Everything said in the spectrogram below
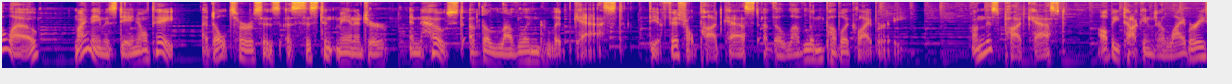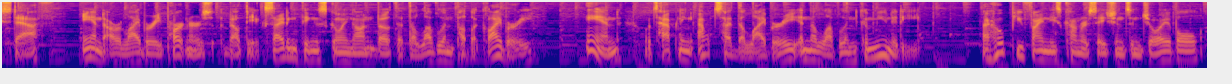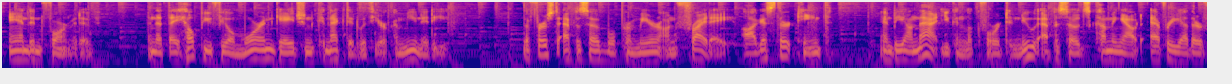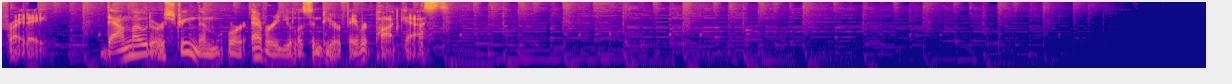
Hello, my name is Daniel Tate, Adult Services Assistant Manager and host of the Loveland Libcast, the official podcast of the Loveland Public Library. On this podcast, I'll be talking to library staff and our library partners about the exciting things going on both at the Loveland Public Library and what's happening outside the library in the Loveland community. I hope you find these conversations enjoyable and informative, and that they help you feel more engaged and connected with your community. The first episode will premiere on Friday, August 13th, and beyond that, you can look forward to new episodes coming out every other Friday. Download or stream them wherever you listen to your favorite podcasts.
